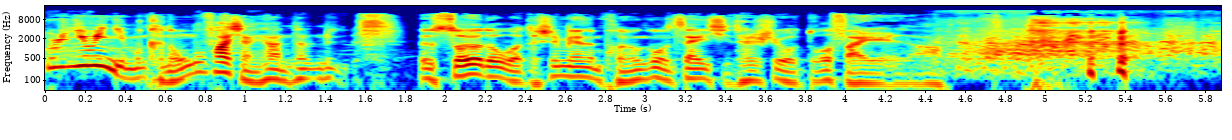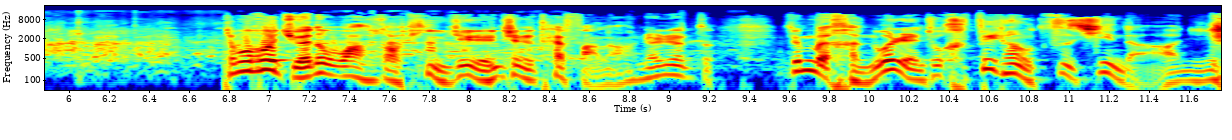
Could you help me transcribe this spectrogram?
不是因为你们可能无法想象，他们所有的我的身边的朋友跟我在一起，他是有多烦人啊。他们会觉得哇，老 T 你这人真是太烦了，那这就每很多人就非常有自信的啊，你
